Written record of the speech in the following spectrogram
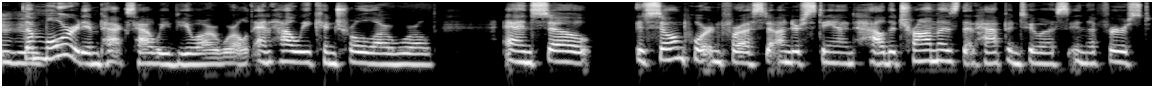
Mm-hmm. the more it impacts how we view our world and how we control our world. And so it's so important for us to understand how the traumas that happen to us in the first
